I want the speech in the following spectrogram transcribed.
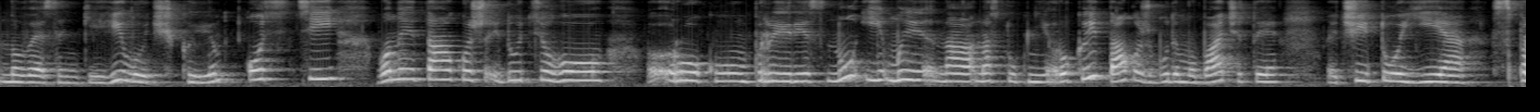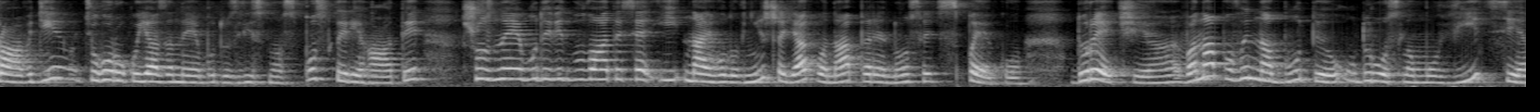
новесенькі гілочки. Ось ці, вони також йдуть цього року приріс. Ну і ми на наступні роки також будемо бачити, чи то є справді. Цього року я за нею буду, звісно, спостерігати, що з нею буде відбуватися, і найголовніше, як вона переносить спеку. До речі, вона повинна бути у дорослому віці.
